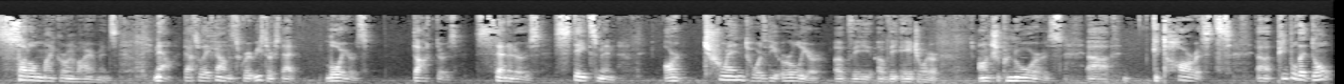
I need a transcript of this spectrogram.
subtle microenvironments. Now, that's where they found this great research that lawyers, doctors, senators, statesmen are trend towards the earlier of the of the age order. Entrepreneurs, uh, guitarists, uh, people that don't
